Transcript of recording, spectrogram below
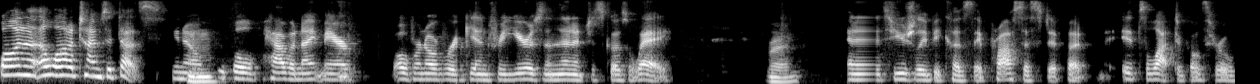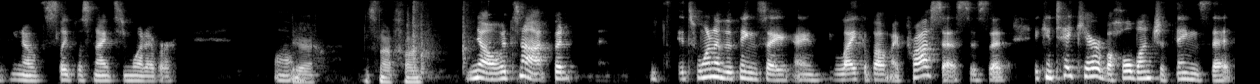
Well, and a lot of times it does, you know, Mhm. people have a nightmare over and over again for years and then it just goes away. right. And it's usually because they processed it, but it's a lot to go through, you know, sleepless nights and whatever. Um, Yeah. It's not fun. No, it's not, but it's- it's one of the things I, I like about my process is that it can take care of a whole bunch of things that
